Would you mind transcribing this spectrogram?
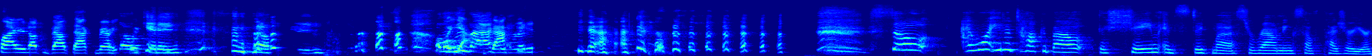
fired up about that very no quickly. kidding, no kidding. Holding yeah, back back ready. Yeah. so I want you to talk about the shame and stigma surrounding self pleasure. Your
